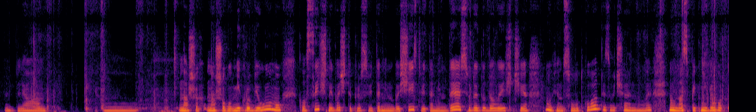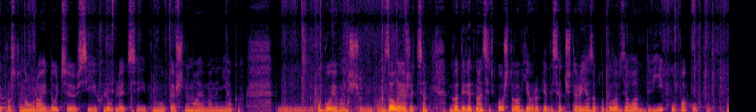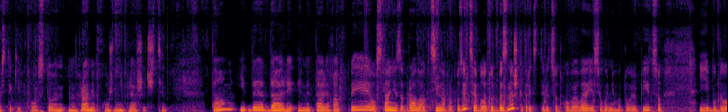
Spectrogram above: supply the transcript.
для наших, нашого мікробіому. Класичний, бачите, плюс вітамін В6, вітамін Д сюди додали ще. Ну, Він солодкуватий, звичайно, але ну, у нас питні йогурти просто на ура йдуть, всі їх люблять, і тому теж немає в мене ніяких побоювань, що він там залежиться. 2,19 коштував, євро 54 я заплатила, взяла дві упаковки. Ось такі, по 100 грамів в кожній пляшечці. Там іде далі Еміталь Рапе. Останній забрала акційна пропозиція була. Тут без знижки 30%, але я сьогодні готую піцу і буду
